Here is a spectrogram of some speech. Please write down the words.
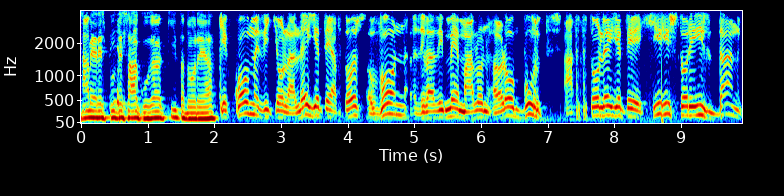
τις μέρες που δεν σ' άκουγα και ήταν ωραία. και κόμεδη κιόλα. Λέγεται αυτός Βον, δηλαδή με μάλλον Ρομπουρτ. Αυτό λέγεται History is done.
